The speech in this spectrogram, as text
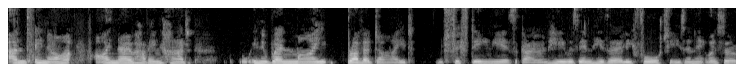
and you know, I, I know having had, you know, when my brother died 15 years ago, and he was in his early 40s, and it was a,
